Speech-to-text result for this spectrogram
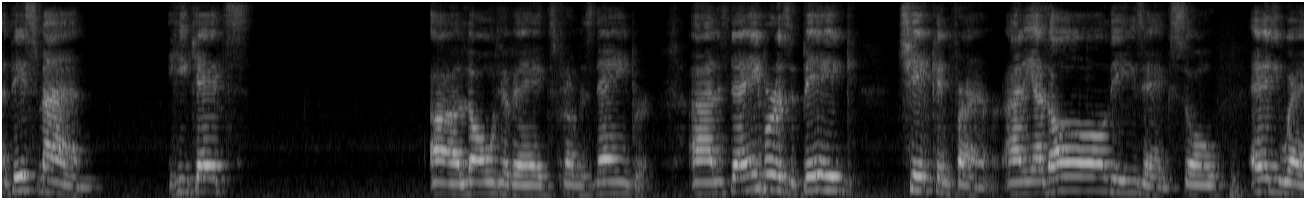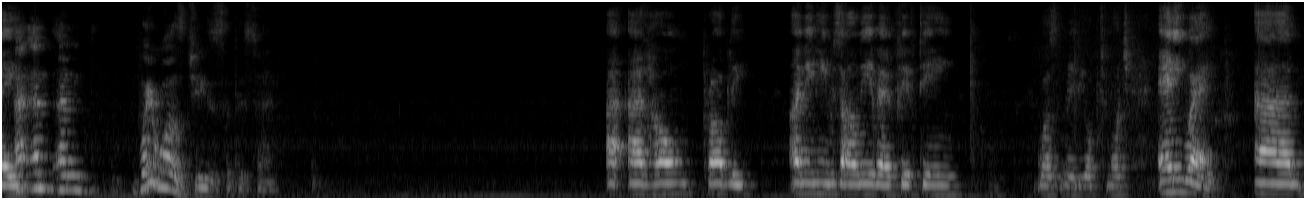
this man, he gets a load of eggs from his neighbour. And his neighbour is a big chicken farmer. And he has all these eggs. So, anyway, And, and and where was Jesus at this time? at, at home, probably. I mean, he was only about 15. Wasn't really up to much. Anyway, um,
